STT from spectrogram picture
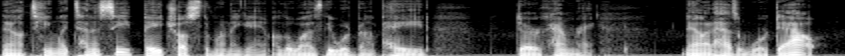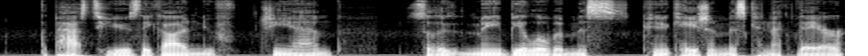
Now, a team like Tennessee, they trust the running game. Otherwise, they would have not paid Derrick Henry. Now, it hasn't worked out. The past two years, they got a new GM, so there may be a little bit of miscommunication, misconnect there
